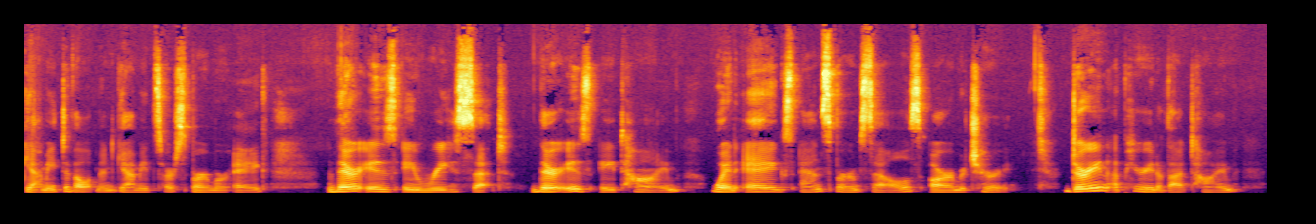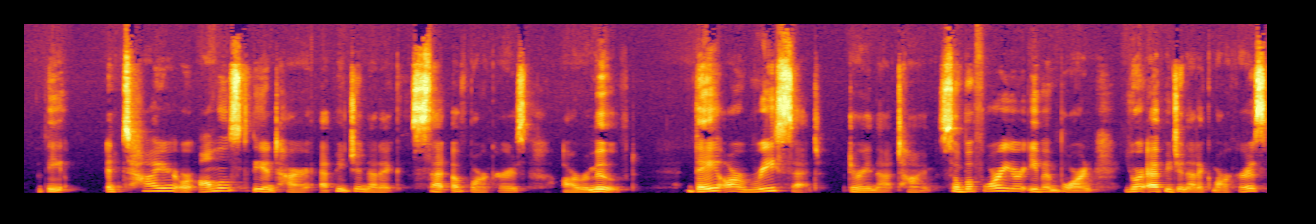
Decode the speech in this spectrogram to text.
gamete development, gametes are sperm or egg, there is a reset. There is a time when eggs and sperm cells are maturing. During a period of that time, the entire or almost the entire epigenetic set of markers are removed. They are reset during that time. So before you're even born, your epigenetic markers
